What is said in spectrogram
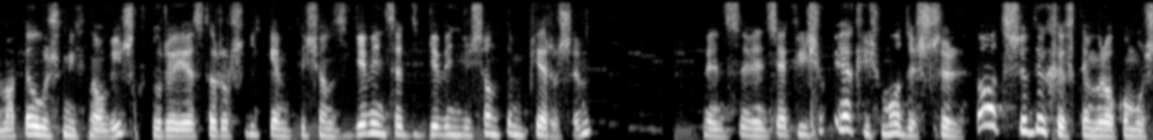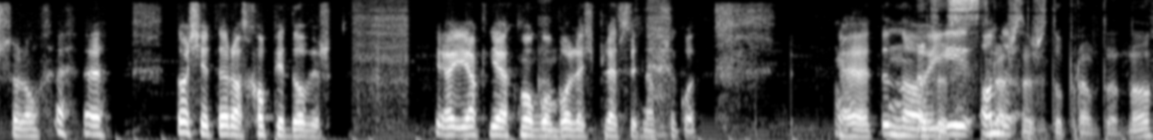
Mateusz Michnowicz, który jest rocznikiem 1991, więc, więc jakiś, jakiś młody szczyl. No, trzy dychy w tym roku mu szczelą. To się teraz chopie dowiesz. Jak, jak mogą boleć plecy na przykład. E, no, to i jest on, straszne, że to prawda, no.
